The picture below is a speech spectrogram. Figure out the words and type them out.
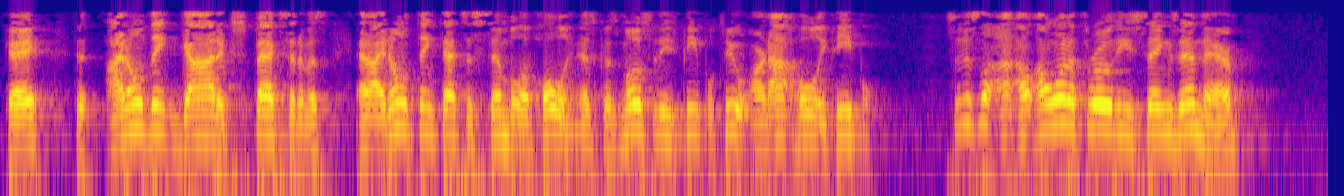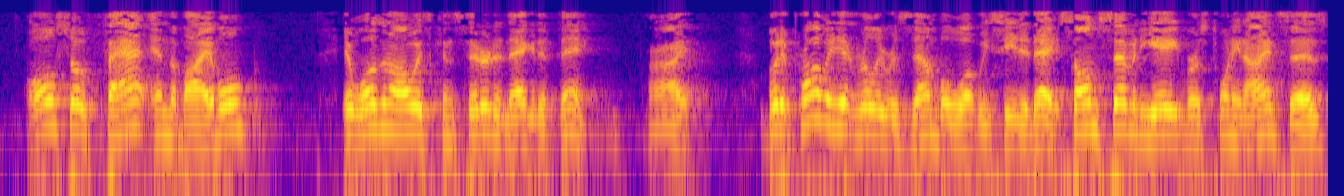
Okay? I don't think God expects it of us, and I don't think that's a symbol of holiness, because most of these people, too, are not holy people. So just, I, I want to throw these things in there. Also, fat in the Bible, it wasn't always considered a negative thing. Alright? But it probably didn't really resemble what we see today. Psalm 78 verse 29 says,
